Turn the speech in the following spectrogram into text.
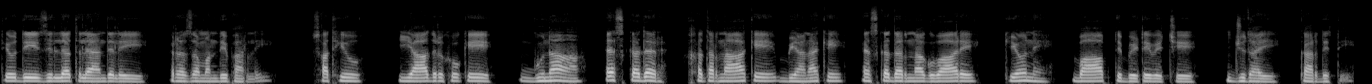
ਤੇ ਉਹਦੀ ਜ਼ਿਲਤ ਲੈਣ ਦੇ ਲਈ ਰਜ਼ਾਮੰਦੀ ਭਰ ਲਈ। ਸਾਥੀਓ, ਯਾਦ ਰੱਖੋ ਕਿ ਗੁਨਾਹ ਇਸ ਕਦਰ ਖਤਰਨਾਕ ਹੈ ਬਿਆਨਕ ਹੈ ਇਸ ਕਦਰ ਨਾਗਵਾਰ ਹੈ ਕਿ ਉਹਨੇ ਬਾਪ ਤੇ ਬੇਟੇ ਵਿੱਚ ਜੁਦਾਈ ਕਰ ਦਿੱਤੀ।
